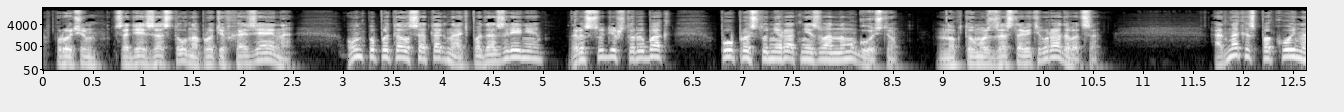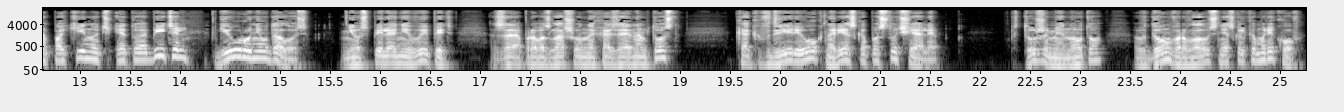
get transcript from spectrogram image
Впрочем, садясь за стол напротив хозяина, он попытался отогнать подозрения, рассудив, что рыбак попросту не рад незваному гостю. Но кто может заставить его радоваться? Однако спокойно покинуть эту обитель Геуру не удалось. Не успели они выпить за провозглашенный хозяином тост, как в двери окна резко постучали. В ту же минуту в дом ворвалось несколько моряков.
